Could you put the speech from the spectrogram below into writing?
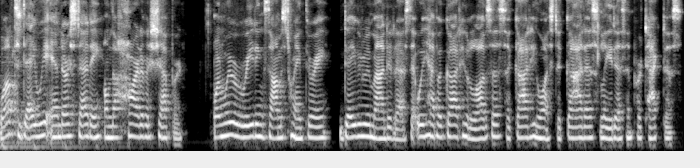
Well, today we end our study on the heart of a shepherd. When we were reading Psalms 23, David reminded us that we have a God who loves us, a God who wants to guide us, lead us, and protect us.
